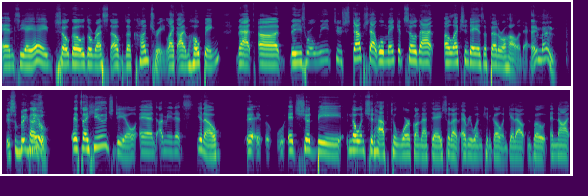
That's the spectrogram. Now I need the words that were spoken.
NCAA, so go the rest of the country. Like I'm hoping that uh, these will lead to steps that will make it so that election day is a federal holiday. Amen. It's a big deal. It's a huge deal, and I mean, it's you know, it, it- it should be. No one should have to work on that day, so that everyone can go and get out and vote, and not,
